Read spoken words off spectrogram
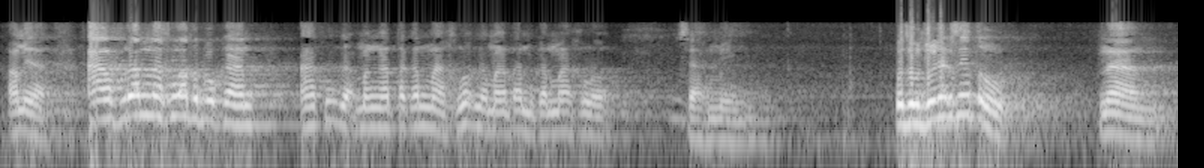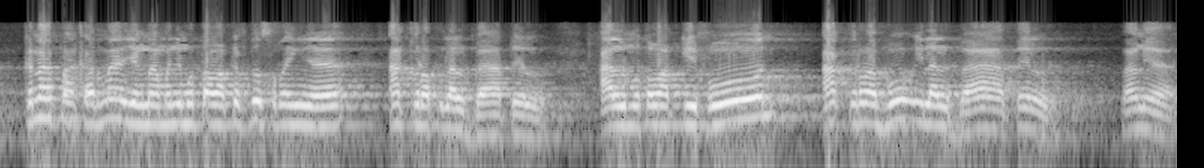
Paham ya? Al-Qur'an makhluk atau bukan? Aku enggak mengatakan makhluk, enggak mengatakan bukan makhluk. Jahmi. Betul-betulnya ke situ. Nah, kenapa? Karena yang namanya mutawakif itu seringnya akrab ilal batil. Al mutawakifun akrabu ilal batil. Paham ya?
